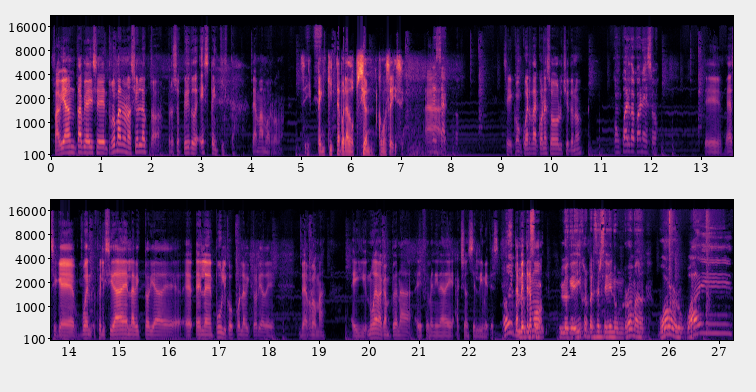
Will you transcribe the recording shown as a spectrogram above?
Fabián Tapia dice, Roma no nació en la octava, pero su espíritu es penquista. Te amamos, Roma. Sí, penquista por adopción, como se dice. Ah, Exacto. Sí, concuerda con eso, Luchito, ¿no? Concuerdo con eso. Sí, así que buen, felicidades en la victoria de, eh, en el público por la victoria de, de Roma. y nueva campeona eh, femenina de Acción Sin Límites. No, También lo que tenemos. se- lo que dijo, al parecer se viene un Roma Worldwide.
